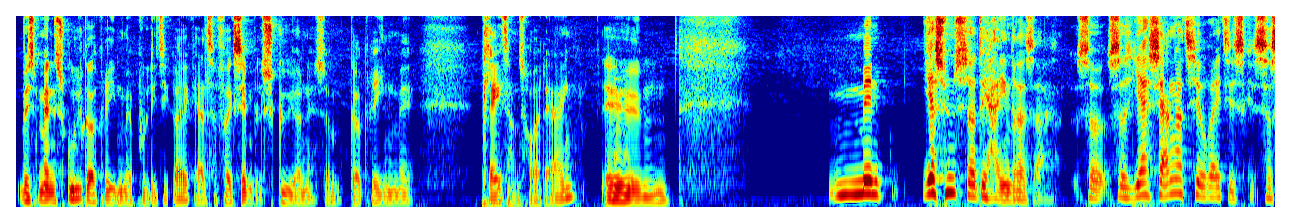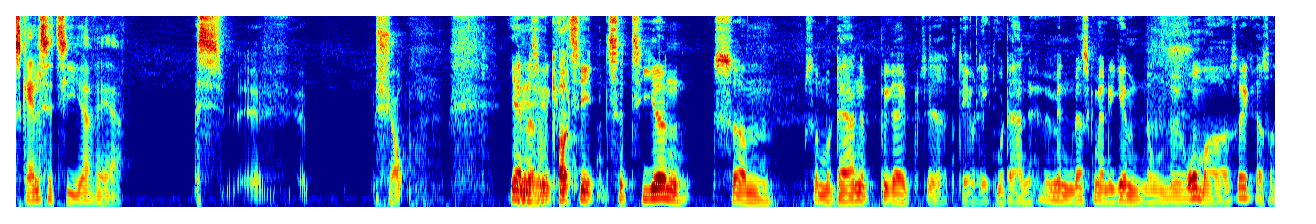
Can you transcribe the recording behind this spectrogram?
hvis man skulle gøre grin med politikere, ikke? altså for eksempel skyerne, som gør grin med Platon, tror jeg det er. Ikke? Mm. Øh, men jeg synes så, det har ændret sig. Så, så ja, genre-teoretisk, så skal satire være øh, sjov. Jamen, altså man kan og, sige, satiren som, som moderne begreb, det er jo ikke moderne, men hvad skal man igennem nogle romer også, ikke? Altså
